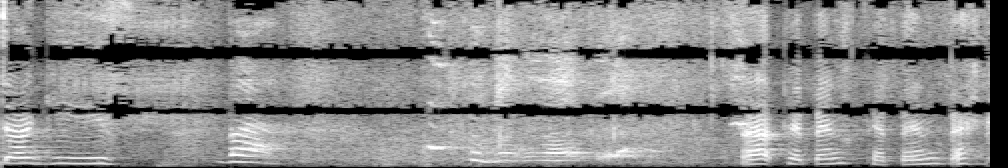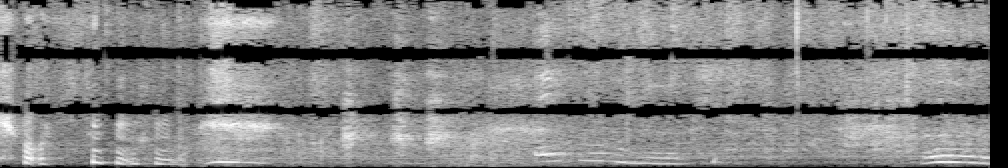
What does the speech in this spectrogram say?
Doggies. Doggies. Ah, Pippin, Pippin, back away. Ooh.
